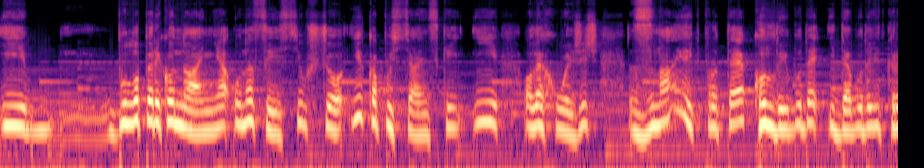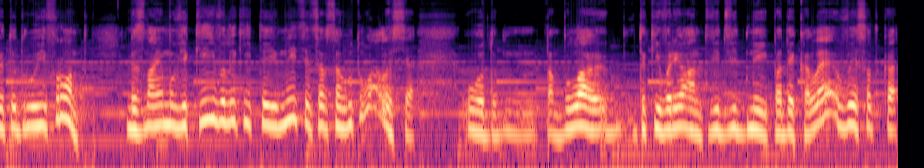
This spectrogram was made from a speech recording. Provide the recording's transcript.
І було переконання у нацистів, що і Капустянський, і Олег Ольжич знають про те, коли буде і де буде відкрито другий фронт. Ми знаємо, в якій великій таємниці це все готувалося. От, там була такий варіант відвідний Паде-Кале висадка,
